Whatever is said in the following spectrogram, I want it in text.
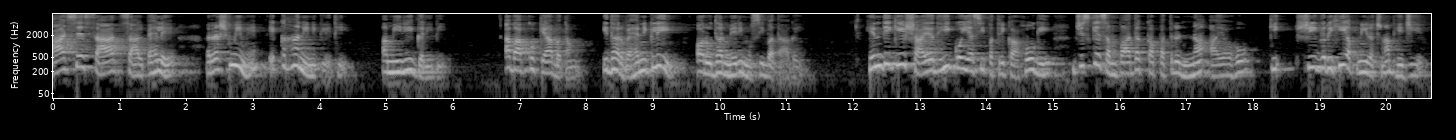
आज से सात साल पहले रश्मि में एक कहानी निकली थी, अमीरी गरीबी। अब आपको क्या बताऊँ, इधर वह निकली और उधर मेरी मुसीबत आ गई। हिंदी की शायद ही कोई ऐसी पत्रिका होगी जिसके संपादक का पत्र न आया हो कि शीघ्र ही अपनी रचना भेजिए।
